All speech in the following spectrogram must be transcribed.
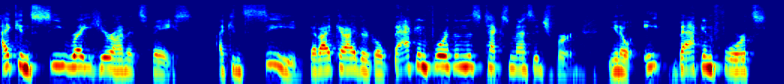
i can see right here on its face. I can see that i can either go back and forth in this text message for you know eight back and forths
